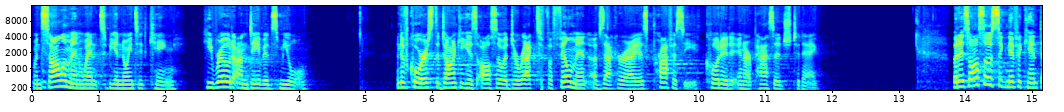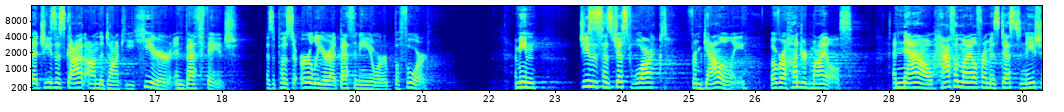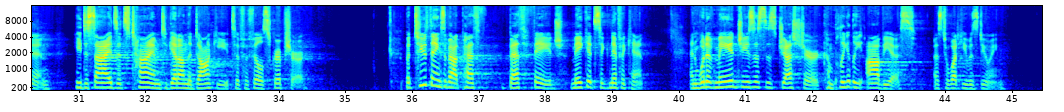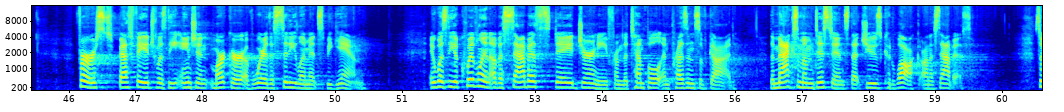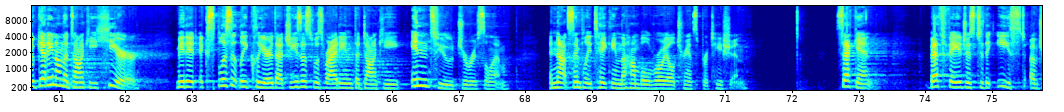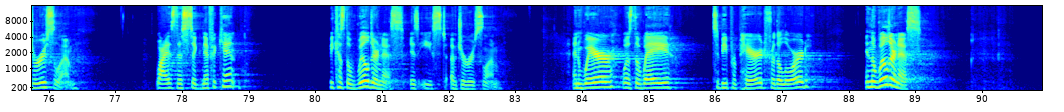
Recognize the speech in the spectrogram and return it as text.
when Solomon went to be anointed king, he rode on David's mule. And of course, the donkey is also a direct fulfillment of Zechariah's prophecy quoted in our passage today. But it's also significant that Jesus got on the donkey here in Bethphage, as opposed to earlier at Bethany or before. I mean, Jesus has just walked from Galilee over 100 miles and now, half a mile from his destination, he decides it's time to get on the donkey to fulfill scripture. But two things about Bethphage make it significant and would have made Jesus' gesture completely obvious as to what he was doing. First, Bethphage was the ancient marker of where the city limits began. It was the equivalent of a Sabbath day journey from the temple and presence of God, the maximum distance that Jews could walk on a Sabbath. So, getting on the donkey here made it explicitly clear that Jesus was riding the donkey into Jerusalem and not simply taking the humble royal transportation. Second, Bethphage is to the east of Jerusalem. Why is this significant? Because the wilderness is east of Jerusalem. And where was the way to be prepared for the Lord? In the wilderness.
